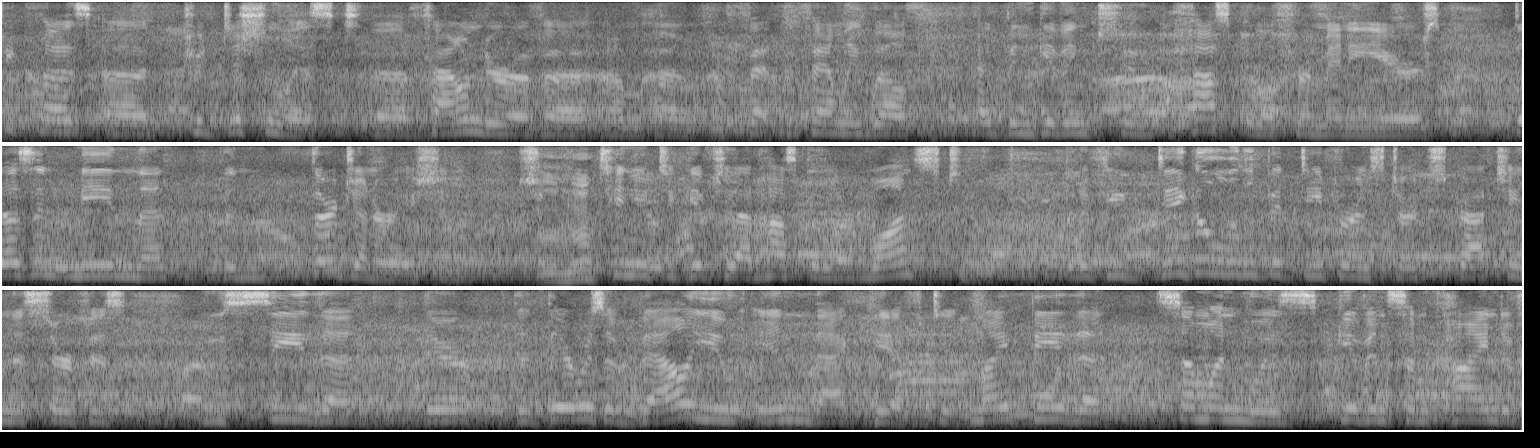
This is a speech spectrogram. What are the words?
because a traditionalist, the founder of a, um, a, a fa- family wealth, had been giving to a hospital for many years, doesn't mean that the third generation should mm-hmm. continue to give to that hospital or wants to. But if you dig a little bit and start scratching the surface, you see that there that there was a value in that gift. It might be that someone was given some kind of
